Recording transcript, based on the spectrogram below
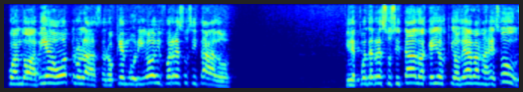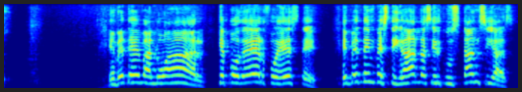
cuando había otro Lázaro que murió y fue resucitado. Y después de resucitado, aquellos que odiaban a Jesús en vez de evaluar qué poder fue este, en vez de investigar las circunstancias,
